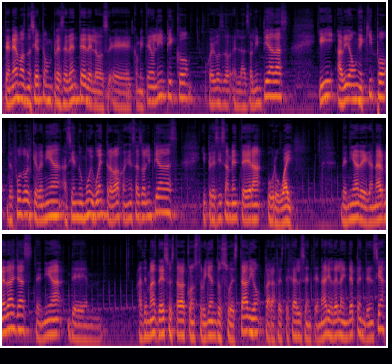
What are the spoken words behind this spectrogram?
tenemos, ¿no es cierto?, un precedente de los eh, Comité Olímpico, Juegos, las Olimpiadas, y había un equipo de fútbol que venía haciendo un muy buen trabajo en esas Olimpiadas, y precisamente era Uruguay. Venía de ganar medallas, venía de... Además de eso, estaba construyendo su estadio para festejar el centenario de la independencia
